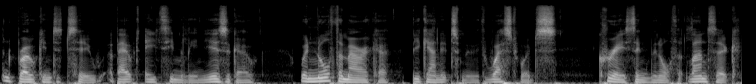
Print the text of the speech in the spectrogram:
and broke into two about 80 million years ago, when North America began its move westwards, creating the North Atlantic.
